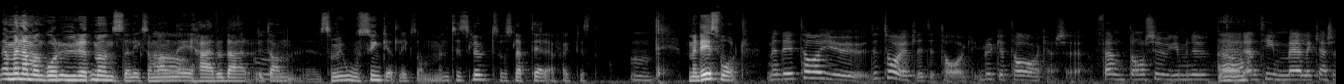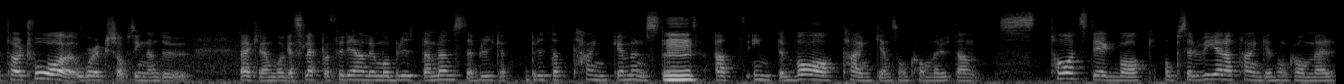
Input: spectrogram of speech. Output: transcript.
jag menar, när man går ur ett mönster liksom. Man är här och där utan som är osynkat liksom. Men till slut så släppte jag det faktiskt. Mm. Men det är svårt. Men det tar ju det tar ju ett litet tag. Det brukar ta kanske 15-20 minuter, Ja. en timme eller kanske tar två workshops innan du verkligen vågar släppa. För det handlar om att bryta mönster, bryta, bryta tankemönstret. Mm. Att inte vara tanken som kommer utan ta ett steg bak, observera tanken som kommer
